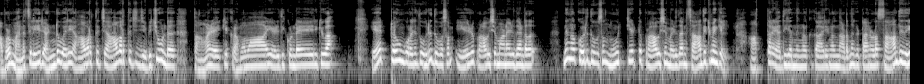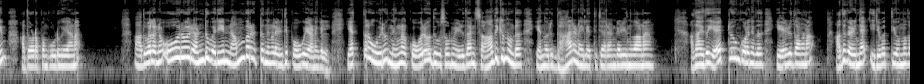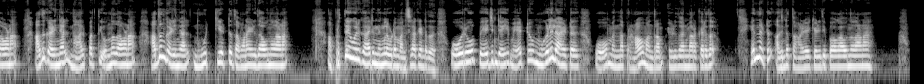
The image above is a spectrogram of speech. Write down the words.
അപ്പോൾ മനസ്സിൽ ഈ രണ്ട് വരി ആവർത്തിച്ച് ആവർത്തിച്ച് ജപിച്ചുകൊണ്ട് താഴേക്ക് ക്രമമായി എഴുതിക്കൊണ്ടേയിരിക്കുക. ഏറ്റവും കുറഞ്ഞത് ഒരു ദിവസം ഏഴ് പ്രാവശ്യമാണ് എഴുതേണ്ടത്. നിങ്ങൾക്ക് ഒരു ദിവസം നൂറ്റിയെട്ട് പ്രാവശ്യം എഴുതാൻ സാധിക്കുമെങ്കിൽ അത്രയധികം നിങ്ങൾക്ക് കാര്യങ്ങൾ നടന്നു കിട്ടാനുള്ള സാധ്യതയും അതോടൊപ്പം കൂടുകയാണ്. അതുപോലെ തന്നെ ഓരോ രണ്ട് വരിയും നമ്പർ ഇട്ട് നിങ്ങൾ എഴുതി പോവുകയാണെങ്കിൽ എത്ര ഒരു നിങ്ങൾക്ക് ഓരോ ദിവസവും എഴുതാൻ സാധിക്കുന്നുണ്ട് എന്നൊരു ധാരണയിൽ എത്തിച്ചേരാൻ കഴിയുന്നതാണ്. അതായത് ഏറ്റവും കുറഞ്ഞത് ഏഴ് തവണ അത് കഴിഞ്ഞാൽ ഇരുപത്തിയൊന്ന് തവണ അത് കഴിഞ്ഞാൽ നാൽപ്പത്തി ഒന്ന് തവണ അതും കഴിഞ്ഞാൽ നൂറ്റിയെട്ട് തവണ എഴുതാവുന്നതാണ്. ആ പ്രത്യേക ഒരു കാര്യം നിങ്ങളിവിടെ മനസ്സിലാക്കേണ്ടത് ഓരോ പേജിന്റെയും ഏറ്റവും മുകളിലായിട്ട് ഓം എന്ന പ്രണവ മന്ത്രം എഴുതാൻ മറക്കരുത്. എന്നിട്ട് അതിന്റെ താഴേക്ക് എഴുതി പോകാവുന്നതാണ്.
